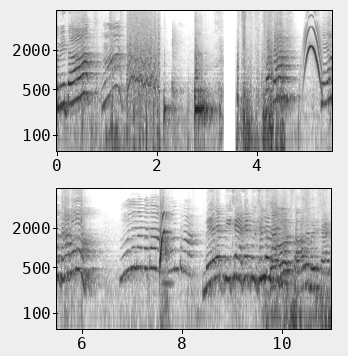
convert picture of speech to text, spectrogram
सुनीता? बता कौन था वो? मुझे ना पता कौन था? मेरे पीछे ऐसे कुल्छे लोग साले मेरी शर्ट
